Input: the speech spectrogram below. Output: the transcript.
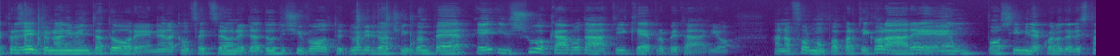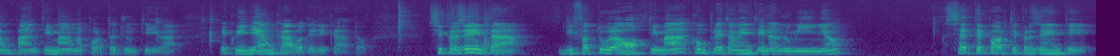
è presente un alimentatore nella confezione da 12 volt 2,5 A e il suo cavo dati che è proprietario. Ha una forma un po' particolare, è un po' simile a quello delle stampanti ma ha una porta aggiuntiva e quindi è un cavo dedicato. Si presenta di fattura ottima, completamente in alluminio, sette porti presenti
